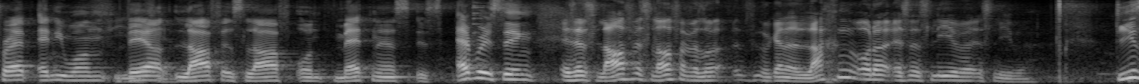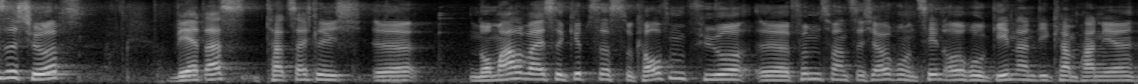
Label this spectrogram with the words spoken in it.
grab anyone Viel, there, viel. love is love und madness is everything. Ist es Love is Love, weil wir so, so gerne lachen, oder ist es Liebe ist Liebe? Dieses Shirt, wer das tatsächlich, äh, normalerweise gibt es das zu kaufen für äh, 25 Euro und 10 Euro gehen an die Kampagne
